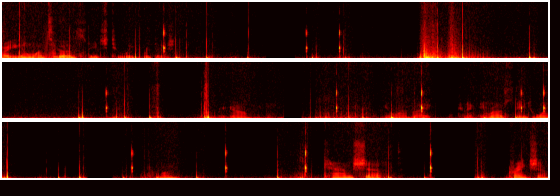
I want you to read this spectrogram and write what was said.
Alright, you're gonna want to go to the stage to wait redemption. There we go. You wanna buy stage one. Come on. Camshaft. Crankshaft,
